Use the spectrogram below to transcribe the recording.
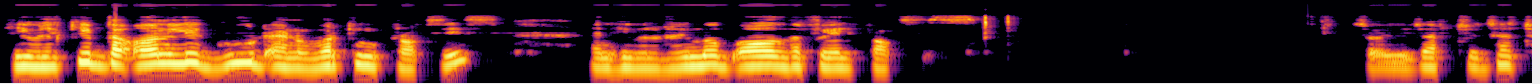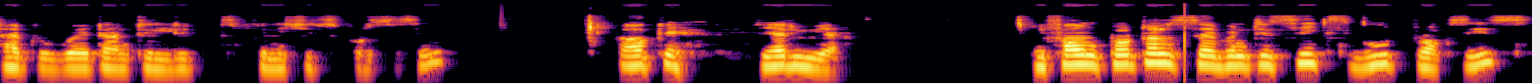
he will keep the only good and working proxies and he will remove all the failed proxies. So you just just have to wait until it finishes processing. Okay here we are. We found total 76 good proxies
